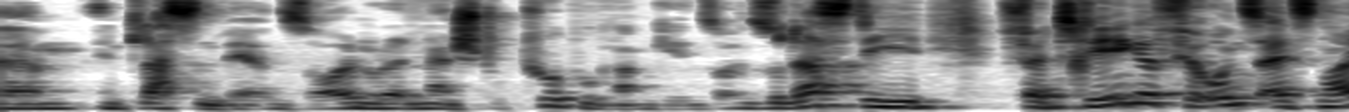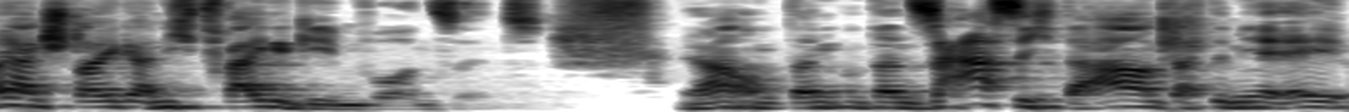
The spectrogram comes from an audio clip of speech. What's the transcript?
ähm, entlassen werden sollen oder in ein Strukturprogramm gehen sollen, sodass die Verträge für uns als Neueinsteiger nicht freigegeben worden sind. Ja, und dann, und dann saß ich da und dachte mir, ey,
